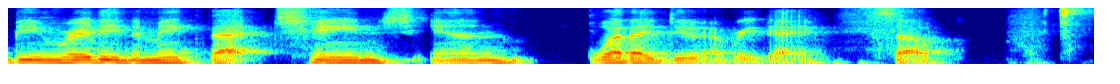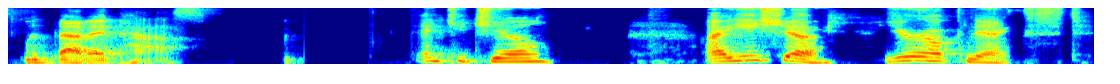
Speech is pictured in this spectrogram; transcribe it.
being ready to make that change in what I do every day. So with that, I pass. Thank you, Jill. Aisha, you're up next.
